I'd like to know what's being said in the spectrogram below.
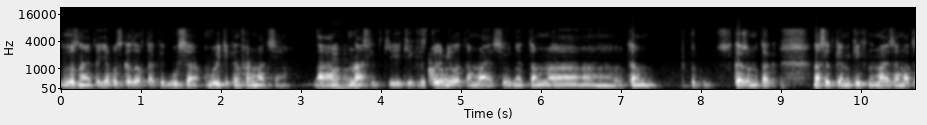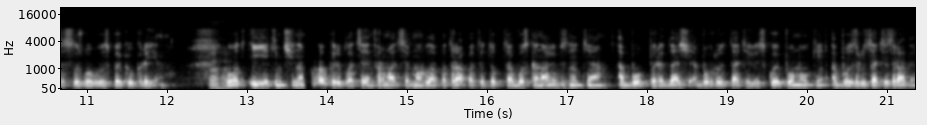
Ви знаєте, я би сказав так: відбувся витік інформації, а Мгм. наслідки, яких зрозуміло, там має сьогодні там, там, скажімо так, наслідками яких не має займатися Служба безпеки України. Угу. От і яким чином крипла ця інформація могла потрапити, тобто або з каналів зняття, або передачі, або в результаті людської помилки, або в результаті зради,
